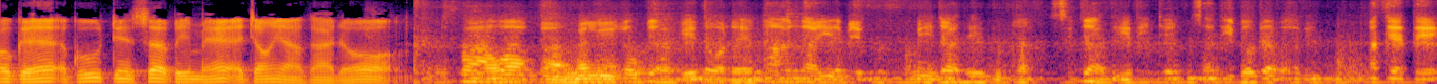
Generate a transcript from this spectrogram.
ဟုတ်ကဲ့အခုတင်ဆက်ပေးမယ့်အကြောင်းအရာကတော့ဘာဝကမလီလောက်ပြပေးတော့တယ်မာနာရဲ့အဖြစ်ကိုမမြင်ကြသေးဘူးဗျစီကြသေးတယ်စသည်ပြောပြပါပြီမတက်သေး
